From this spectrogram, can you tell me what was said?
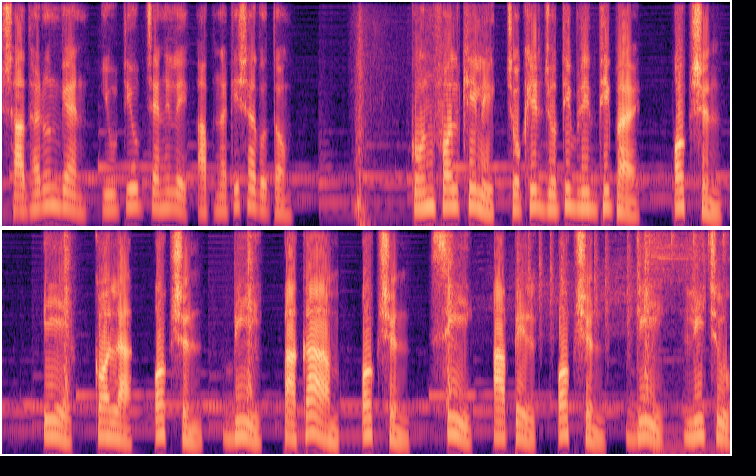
সাধারণ জ্ঞান ইউটিউব চ্যানেলে আপনাকে স্বাগতম। কোন ফল খেলে চোখের জ্যোতি বৃদ্ধি পায়? অপশন এ, কলা। অপশন বি, পাকা আম। Option C, apple. Option D, লিচু।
